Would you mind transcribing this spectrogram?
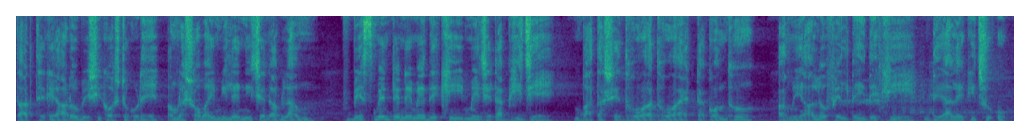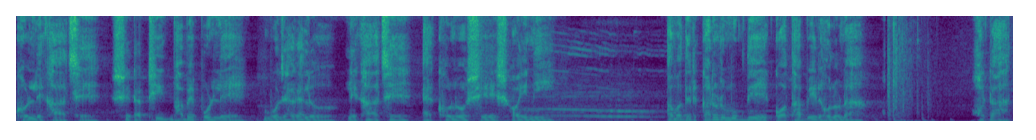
তার থেকে আরও বেশি কষ্ট করে আমরা সবাই মিলে নিচে নামলাম। বেসমেন্টে নেমে দেখি মেঝেটা ভিজে, বাতাসে ধোঁয়া ধোঁয়া একটা গন্ধ আমি আলো ফেলতেই দেখি দেয়ালে কিছু অক্ষর লেখা আছে। সেটা ঠিকভাবে পড়লে বোঝা গেল লেখা আছে, এখনও শেষ হয়নি। আমাদের কারোর মুখ দিয়ে কথা বের হলো না। হঠাৎ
